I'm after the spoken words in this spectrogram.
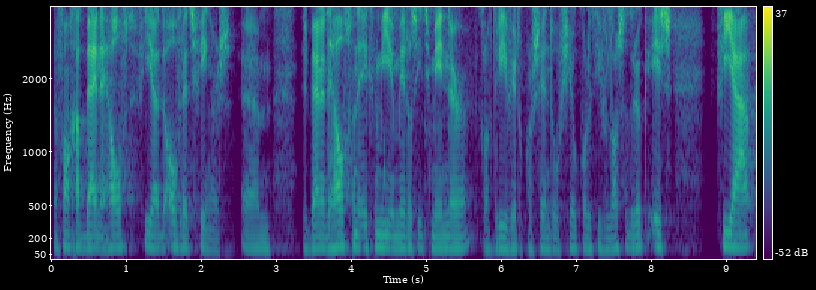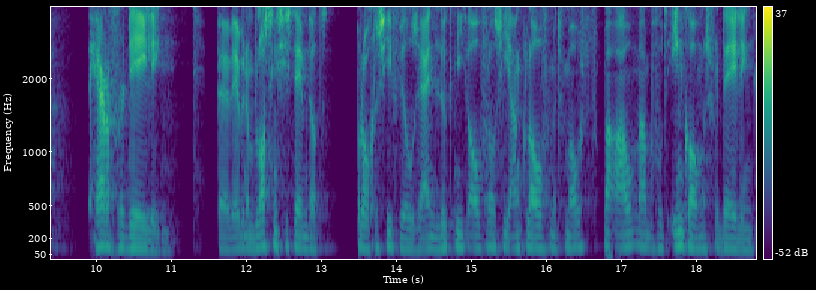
Daarvan gaat bijna de helft via de overheidsvingers. Ehm, dus bijna de helft van de economie inmiddels iets minder. Ik geloof 43 procent officieel collectieve lastendruk is via herverdeling. Eh, we hebben een belastingssysteem dat progressief wil zijn. Lukt niet overal, zie je aan kloven met vermogensbouw. Maar bijvoorbeeld inkomensverdeling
